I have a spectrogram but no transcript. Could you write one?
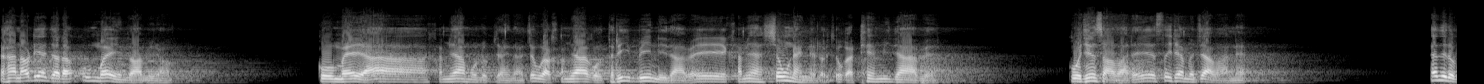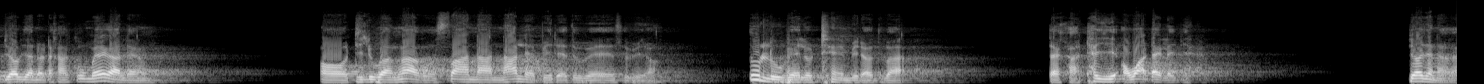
အခါနောက်တစ်ရက်ကျတော့ဥမဲရင်သွားပြီးတော့ ကိုမဲရခမရမို့လို့ပြန်တာကျုပ်ကခမရကိုသတိပေးနေတာပဲခမရရှုံးနိုင်တယ်လို့ကျုပ်ကထင်မိတာပဲကိုချင်းစားပါတယ်စိတ်ထဲမကြပါနဲ့အဲ့ဒီလိုပြောပြန်တော့တခါကိုမဲကလည်းအော်ဒီလူကငါ့ကိုစာနာနားလည်ပေးတဲ့သူပဲဆိုပြီးတော့သူ့လူပဲလို့ထင်ပြီးတော့သူကတခါထရေအဝတိုက်လိုက်ပြန်ပြောချင်တာက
